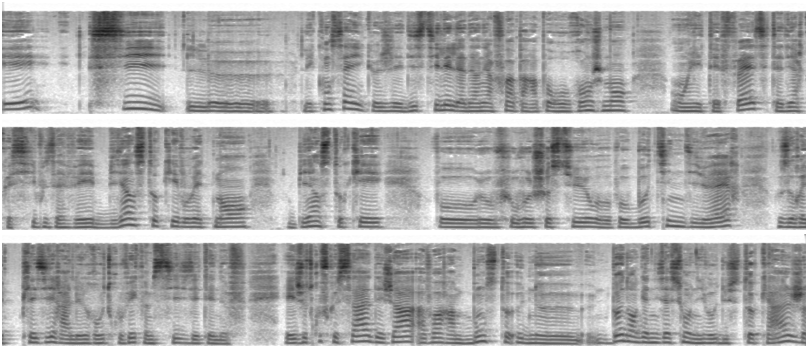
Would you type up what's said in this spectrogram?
Et si le, les conseils que j'ai distillés la dernière fois par rapport au rangement ont été faits, c'est-à-dire que si vous avez bien stocké vos vêtements, bien stocké vos, chaussures, vos bottines d'hiver, vous aurez plaisir à les retrouver comme s'ils étaient neufs. Et je trouve que ça, déjà, avoir un bon une, bonne organisation au niveau du stockage,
